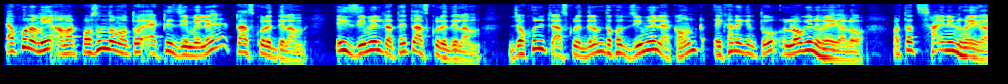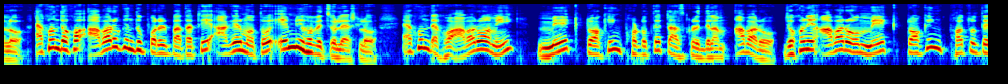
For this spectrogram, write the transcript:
এখন আমি আমার পছন্দ মতো একটি জিমেলে টাচ করে দিলাম। এই জিমেলটাতে টাচ করে দিলাম। যখনই টাচ করে দিলাম, দেখো জিমেল অ্যাকাউন্ট এখানে কিন্তু লগ হয়ে গেল, অর্থাৎ সাইন ইন হয়ে গেল। এখন দেখো আবারও কিন্তু পরের পাতাটি আগের মতো এমনিভাবে চলে আসলো। এখন দেখো আবারও আমি মেক টকিং ফটোতে টাচ করে দিলাম আবারও। যখনই আবারও মেক টকিং ফটোতে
